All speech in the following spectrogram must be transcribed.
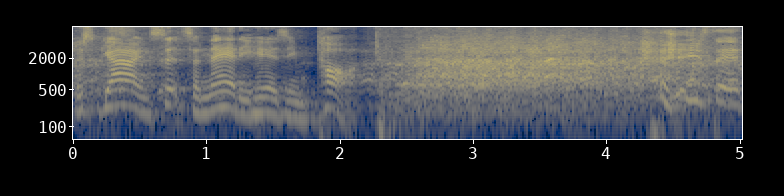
This guy in Cincinnati has him taught. he said,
